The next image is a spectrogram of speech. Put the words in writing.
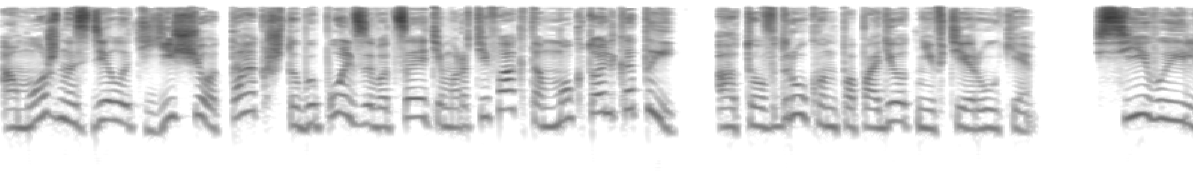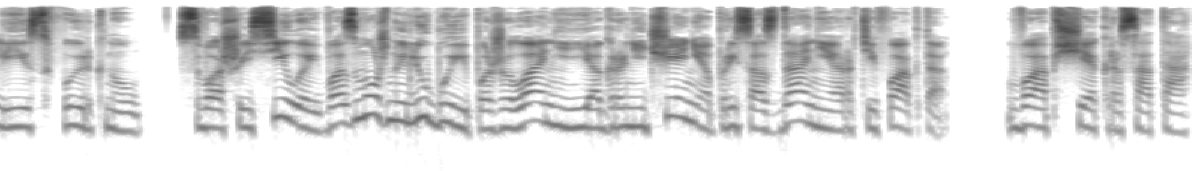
а можно сделать еще так, чтобы пользоваться этим артефактом мог только ты, а то вдруг он попадет не в те руки. Сивый лис фыркнул. С вашей силой возможны любые пожелания и ограничения при создании артефакта. Вообще красота.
